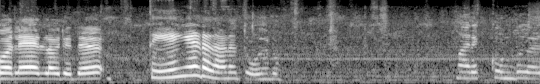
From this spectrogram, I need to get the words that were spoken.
പോലെ ഉള്ള ഒരു ഇത്. തേങ്ങയുടേതാണ് തോന്നുന്നു. മരക്കൊമ്പുകൾ.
